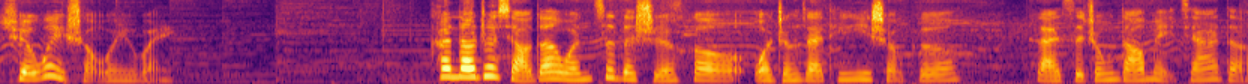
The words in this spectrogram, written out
却畏首畏尾。看到这小段文字的时候，我正在听一首歌，来自中岛美嘉的《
